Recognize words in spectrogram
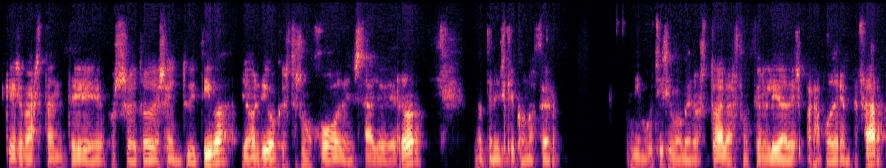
que es bastante, pues sobre todo esa intuitiva. Ya os digo que esto es un juego de ensayo y error, no tenéis que conocer ni muchísimo menos todas las funcionalidades para poder empezar.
